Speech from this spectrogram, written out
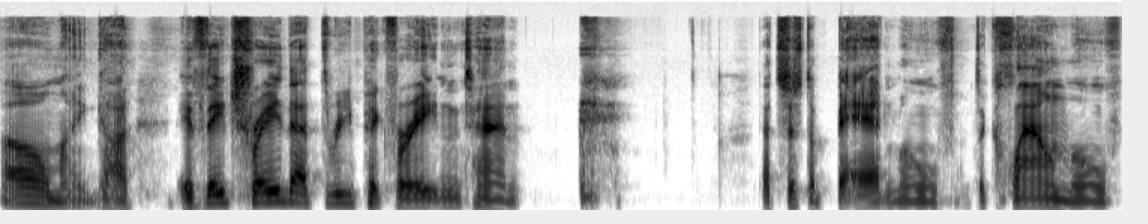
Oh my God. If they trade that three pick for eight and 10, that's just a bad move. It's a clown move.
